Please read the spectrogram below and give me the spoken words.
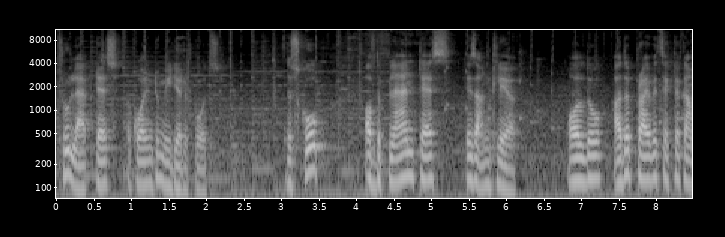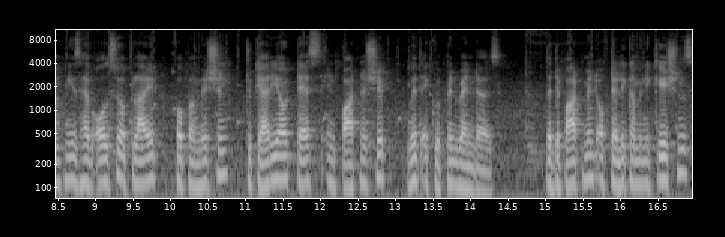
through lab tests according to media reports. The scope of the planned tests is unclear, although other private sector companies have also applied for permission to carry out tests in partnership with equipment vendors. The Department of Telecommunications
